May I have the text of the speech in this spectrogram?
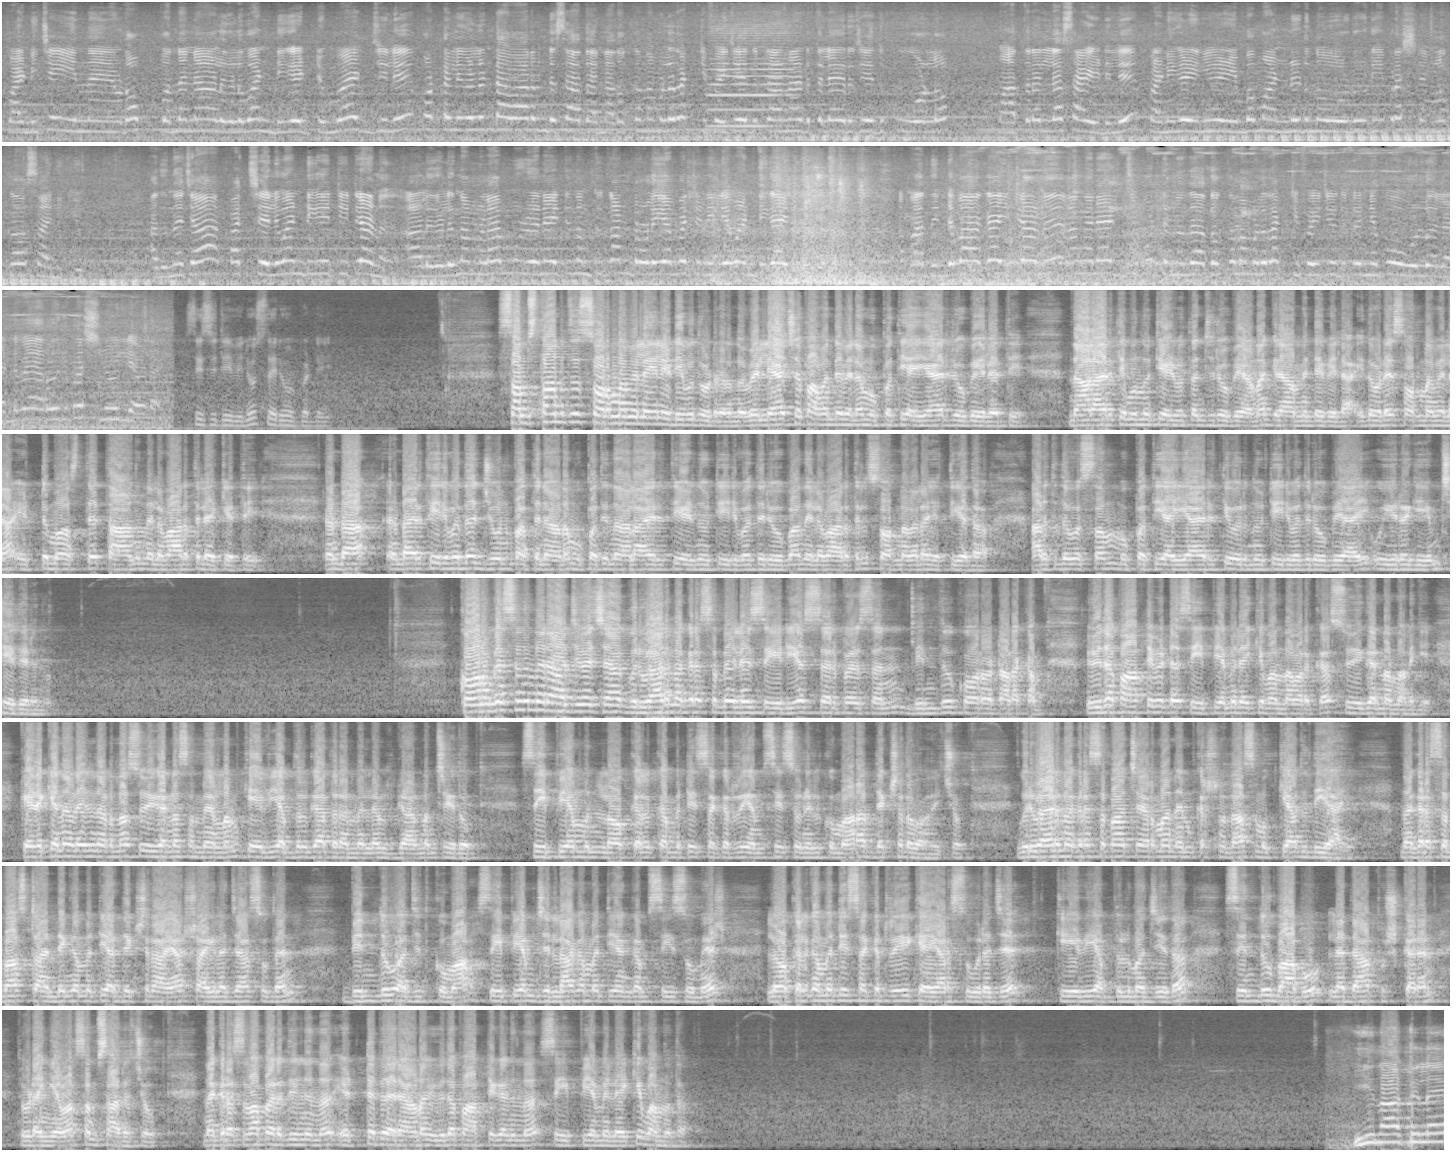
പണി ചെയ്യുന്നതിനോടൊപ്പം തന്നെ ആളുകൾ വണ്ടി കയറ്റുമ്പോൾ എഡ്ജിൽ പൊട്ടലുകൾ ഉണ്ടാവാറുണ്ട് സാധാരണ. അതൊക്കെ നമ്മൾ റെക്ടിഫൈ ചെയ്തിട്ടാണ് അടുത്ത ലെയർ ചെയ്ത് പോവുള്ളൂ. മാത്രമല്ല സൈഡിൽ പണി കഴിഞ്ഞ് കഴിയുമ്പോൾ മണ്ണിടുന്നതോടുകൂടി ഈ പ്രശ്നങ്ങളൊക്കെ അവസാനിക്കും. അതെന്ന് വെച്ചാൽ പച്ചയിൽ വണ്ടി കയറ്റിയിട്ടാണ്. ആളുകൾ നമ്മളെ മുഴുവനായിട്ട് നമുക്ക് കൺട്രോൾ ചെയ്യാൻ പറ്റണില്ല വണ്ടി കയറ്റുന്നത്. അപ്പം അതിന്റെ ഭാഗമായിട്ടാണ് അങ്ങനെ അടിച്ച് പൊട്ടുന്നത്. അതൊക്കെ നമ്മൾ റെക്ടിഫൈ ചെയ്തിട്ട് തന്നെ പോവുള്ളൂ. അല്ലാണ്ട് വേറെ ഒരു പ്രശ്നവും ഇല്ല അവിടെ. C C T V news Theruvappetti സംസ്ഥാനത്ത് സ്വർണവിലയിൽ ഇടിവ് തുടരുന്നു. വെള്ളിയാഴ്ച പവന്റെ വില മുപ്പത്തി അയ്യായിരം രൂപയിലെത്തി. നാലായിരത്തി മുന്നൂറ്റി എഴുപത്തി രൂപയാണ് ഗ്രാമിന്റെ വില. ഇതോടെ സ്വർണവില എട്ട് മാസത്തെ താഴ്ന്ന നിലവാരത്തിലേക്ക് എത്തി രണ്ടാ രണ്ടായിരത്തി ഇരുപത് ജൂൺ പത്തിനാണ് മുപ്പത്തിനാലായിരത്തി എഴുന്നൂറ്റി ഇരുപത് രൂപ നിലവാരത്തിൽ സ്വർണവില എത്തിയത്. അടുത്ത ദിവസം മുപ്പത്തി അയ്യായിരത്തി ഒരുന്നൂറ്റി ഇരുപത് രൂപയായി ഉയരുകയും ചെയ്തിരുന്നു. കോൺഗ്രസിൽ നിന്ന് രാജിവെച്ച ഗുരുവായൂർ നഗരസഭയിലെ C D S chairperson Bindu Korott അടക്കം വിവിധ പാർട്ടി വിട്ട് സി പി എമ്മിലേക്ക് വന്നവർക്ക് സ്വീകരണം നൽകി. കിഴക്കനടയിൽ നടന്ന സ്വീകരണ സമ്മേളനം K V Abdul Khader M L A ഉദ്ഘാടനം ചെയ്തു. സി പി എം മുൻ local committee secretary M C Sunilkumar അധ്യക്ഷത വഹിച്ചു. ഗുരുവായൂർ നഗരസഭാ ചെയർമാൻ എം കൃഷ്ണദാസ് മുഖ്യാതിഥിയായി. നഗരസഭാ standing committee അധ്യക്ഷരായ Shailaja Sudhan Bindu Ajith Kumar C P M ജില്ലാ കമ്മിറ്റി അംഗം C Sumesh local committee secretary K R Sooraj K V Abdul Majeed Sindhu Babu Latha Pushkaran തുടങ്ങിയവർ സംസാരിച്ചു. നഗരസഭാ പരിധിയിൽ നിന്ന് എട്ട് പേരാണ് വിവിധ പാർട്ടികളിൽ നിന്ന് സി പി എമ്മിലേക്ക് വന്നത്. ഈ നാട്ടിലെ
